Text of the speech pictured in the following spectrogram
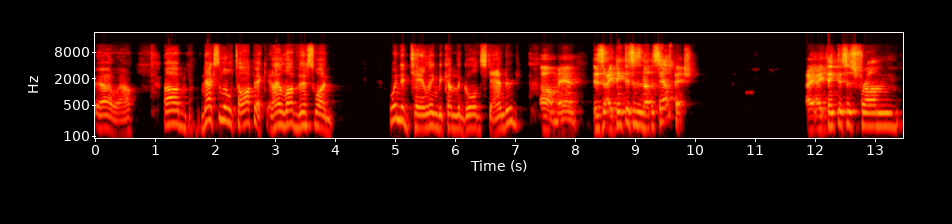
Yeah, well. Um, next little topic, and I love this one. When did tailing become the gold standard? Oh man, this is, I think this is another sales pitch. I, I think this is from,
